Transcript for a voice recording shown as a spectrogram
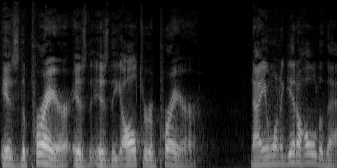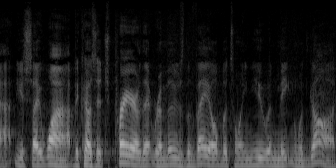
is the prayer, is the, is the altar of prayer. Now, you want to get a hold of that. You say, why? Because it's prayer that removes the veil between you and meeting with God.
